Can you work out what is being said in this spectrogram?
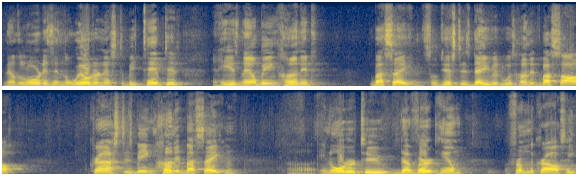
Now the Lord is in the wilderness to be tempted, and he is now being hunted by Satan. So just as David was hunted by Saul, Christ is being hunted by Satan uh, in order to divert him from the cross. He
